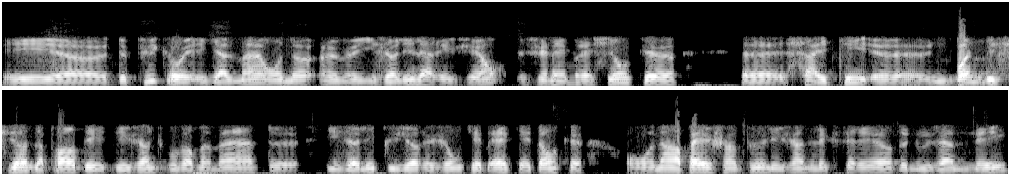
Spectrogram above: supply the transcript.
Et euh, depuis qu'également on a isolé la région, j'ai l'impression que euh, ça a été euh, une bonne décision de la part des, gens du gouvernement d'isoler plusieurs régions au Québec. Et donc, on empêche un peu les gens de l'extérieur de nous amener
